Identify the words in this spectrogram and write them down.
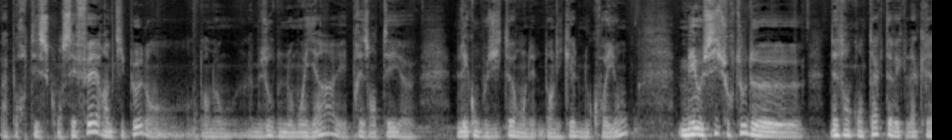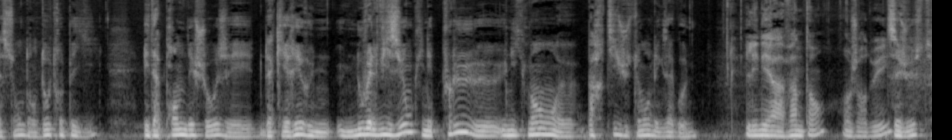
apporter ce qu'on sait faire un petit peu dans, dans la mesure de nos moyens et présenter les compositeurs dans lesquels nous croyons, mais aussi surtout d'être en contact avec la création dans d'autres pays et d'apprendre des choses et d'acquérir une, une, nouvelle vision qui n'est plus uniquement partie justement de l'Hexagone. Linéa a 20 ans aujourd'hui. C'est juste.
